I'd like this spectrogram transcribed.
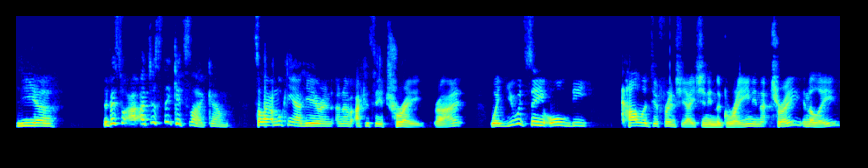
the uh, the best one, I, I just think it's like um, so. Like I'm looking out here and, and I can see a tree, right? Where you would see all the color differentiation in the green in that tree in the leaves.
